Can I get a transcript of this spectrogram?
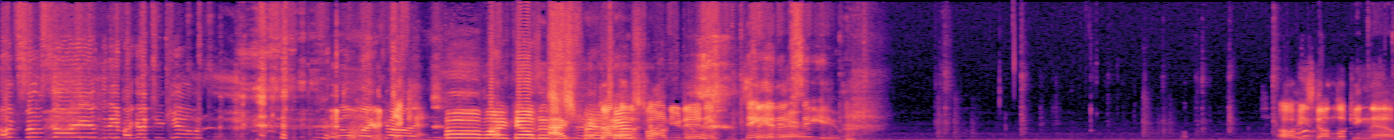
I'm so sorry, Anthony, if I got you killed. oh my God! Oh my god, this is Actually, I Don't let us you, Danny. Dang, Stay I didn't there. see you. Oh, he's gone looking now.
